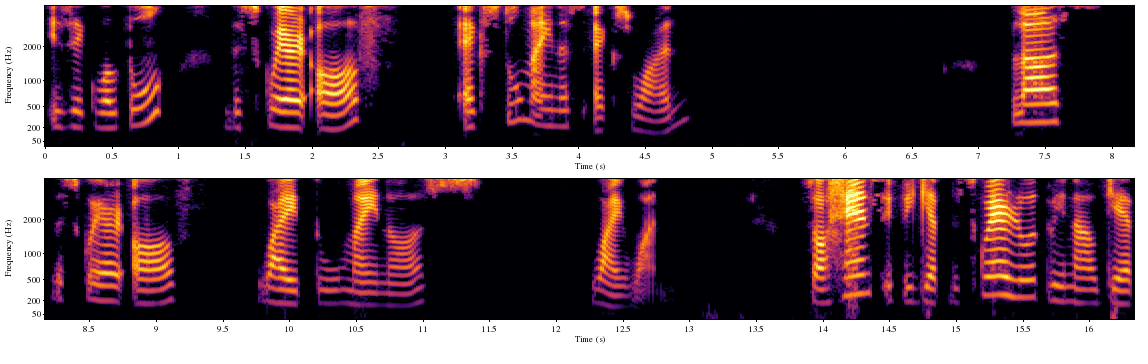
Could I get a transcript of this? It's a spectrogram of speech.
is equal to the square of x2 minus x1 plus the square of y2 minus y1. So hence, if we get the square root, we now get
